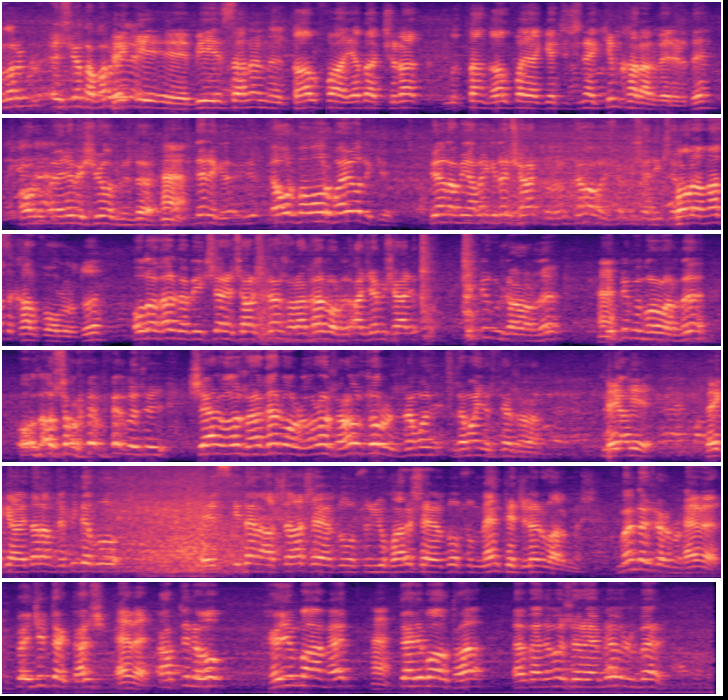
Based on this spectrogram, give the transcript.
Bunların eski adamlar Peki böyle. e, bir insanın kalfa ya da çıraklıktan kalfaya geçişine kim karar verirdi? Avrupa öyle bir şey oldu bizde. He. Nereye gider? Avrupa Avrupa yoktu ki. Bir adamın yanına gider şart durur. Tamam? İşte bir sene, iki sene. Sonra nasıl kalfa olurdu? O da galiba bir iki sene çalıştıktan sonra kayboldu. Acemi şahit. İplik uçlarlardı. He. İplik mi borulardı. Ondan sonra şehir ondan sonra kayboldu. Ondan sonra o sorur. Zaman, zaman geçtikten sonra. Peki, peki Haydar amca bir de bu eskiden aşağı şehirde olsun yukarı şehirde olsun menteciler varmış. Menajerim. Evet, Bekir Tektaş. evet. Abdinoğlu. Kayın Mehmet. He. Deli Balta. Efendime söyleyeyim ne bileyim ben.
